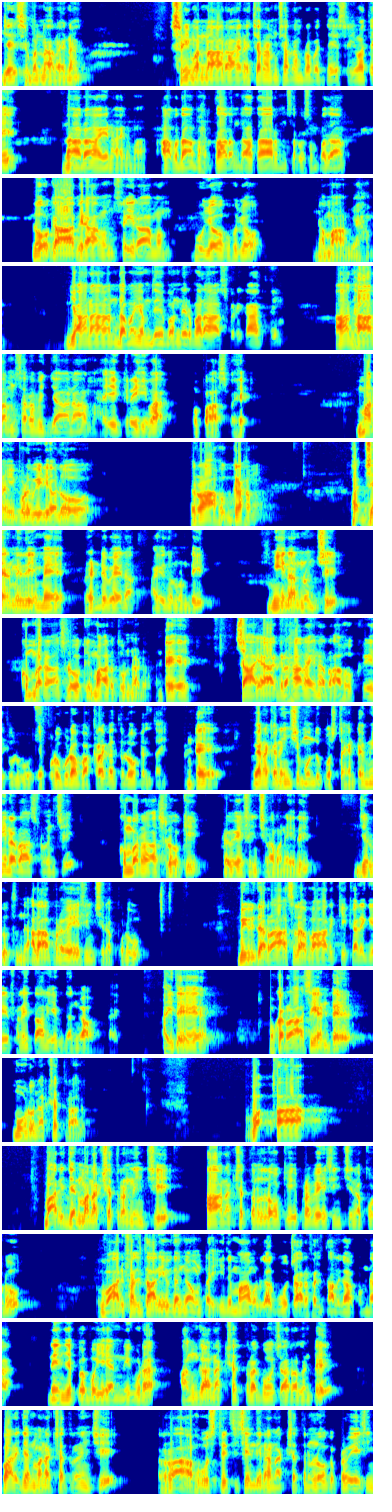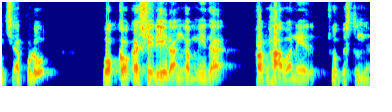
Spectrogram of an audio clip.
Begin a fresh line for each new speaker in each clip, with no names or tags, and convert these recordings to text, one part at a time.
జయ శ్రీమన్నారాయణ. శ్రీమన్నారాయణ చరణం శరణం ప్రపద్యే శ్రీమతే నారాయణాయనమ. ఆపదాభర్తారం దాతారం సర్వసంపదాం. లోకాభిరామం శ్రీరామం భూజో భూజో నమామ్యహం. జ్ఞానానందమయం దేవం నిర్మలా స్ఫటికాగ్నిం ఆధారం సర్వవిద్యానాం హైగ్రీవ ఉపాస్మహే. మనం ఇప్పుడు వీడియోలో రాహుగ్రహం పద్దెనిమిది మే రెండు వేల ఐదు నుండి మీనం నుంచి కుంభరాశిలోకి మారుతున్నాడు. అంటే ఛాయాగ్రహాలైన రాహు కేతులు ఎప్పుడు కూడా వక్రగతిలోకి వెళ్తాయి. అంటే వెనక నుంచి ముందుకు వస్తాయి అంటే మీనరాశి నుంచి కుంభరాశిలోకి ప్రవేశించడం అనేది జరుగుతుంది. అలా ప్రవేశించినప్పుడు వివిధ రాశుల వారికి కలిగే ఫలితాలు ఏ విధంగా ఉంటాయి? అయితే ఒక రాశి అంటే మూడు నక్షత్రాలు. వారి జన్మ నక్షత్రం నుంచి ఆ నక్షత్రంలోకి ప్రవేశించినప్పుడు వారి ఫలితాలు ఏ విధంగా ఉంటాయి? ఇది మామూలుగా గోచార ఫలితాలు కాకుండా నేను చెప్పబోయే అన్నీ కూడా అంగ నక్షత్ర గోచారాలు. అంటే వారి జన్మ నక్షత్రం నుంచి రాహువు స్థితి చెందిన నక్షత్రంలోకి ప్రవేశించినప్పుడు ఒక్కొక్క శరీర అంగం మీద ప్రభావం అనేది చూపిస్తుంది.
